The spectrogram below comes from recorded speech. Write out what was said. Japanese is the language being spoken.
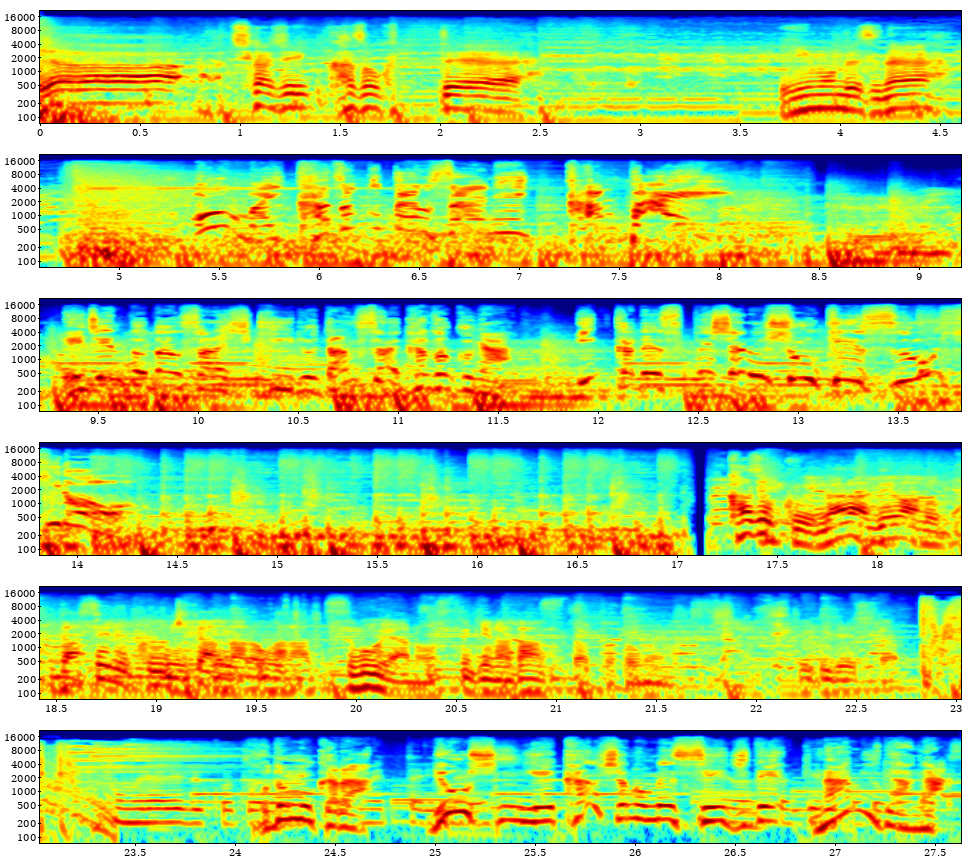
いやしかし家族っていいもんですね。オーマイ家族ダンサーに乾杯！レジェンドダンサー率いるダンサー家族が一家でスペシャルショーケースを披露。家族ならではの出せる空気感なのかなすごいあの素敵なダンスだったと思います。素敵でした。子供から両親へ感謝のメッセージで涙が。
